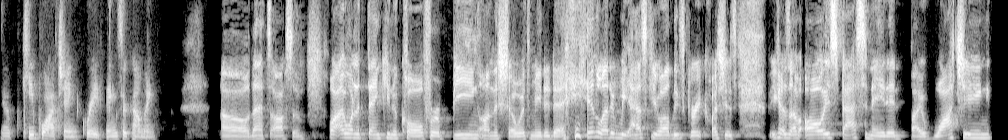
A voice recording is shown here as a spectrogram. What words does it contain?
Yep. Keep watching. Great things are coming. Oh, that's awesome. Well, I want to thank you, Nicole, for being on the show with me today and letting me ask you all these great questions because I'm always fascinated by watching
